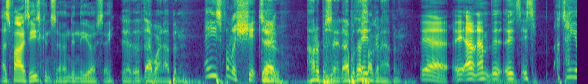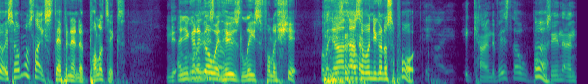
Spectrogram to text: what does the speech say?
as far as he's concerned in the UFC. Yeah, that, that won't happen. He's full of shit too. Hundred percent. But that's It- not going to happen. Yeah, it- um, um, it's it's. I tell you, what, it's almost like stepping into politics, and you're going to go with who's least full of shit. Well, it you know, is that's now. the one you're going to support. It kind of is though. Boxing and,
